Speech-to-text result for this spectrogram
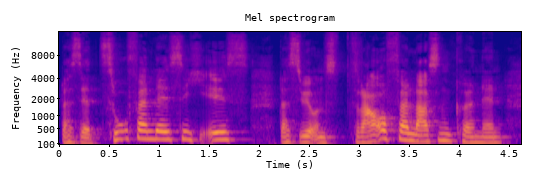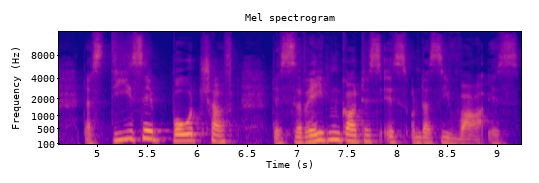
dass er zuverlässig ist, dass wir uns drauf verlassen können, dass diese Botschaft des Reden Gottes ist und dass sie wahr ist.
